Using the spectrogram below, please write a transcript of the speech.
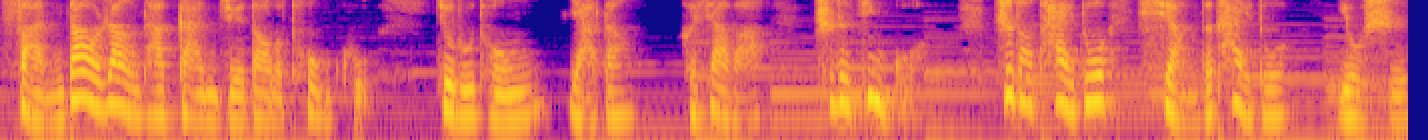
反倒让她感觉到了痛苦，就如同亚当和夏娃吃了禁果，知道太多，想的太多，有时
